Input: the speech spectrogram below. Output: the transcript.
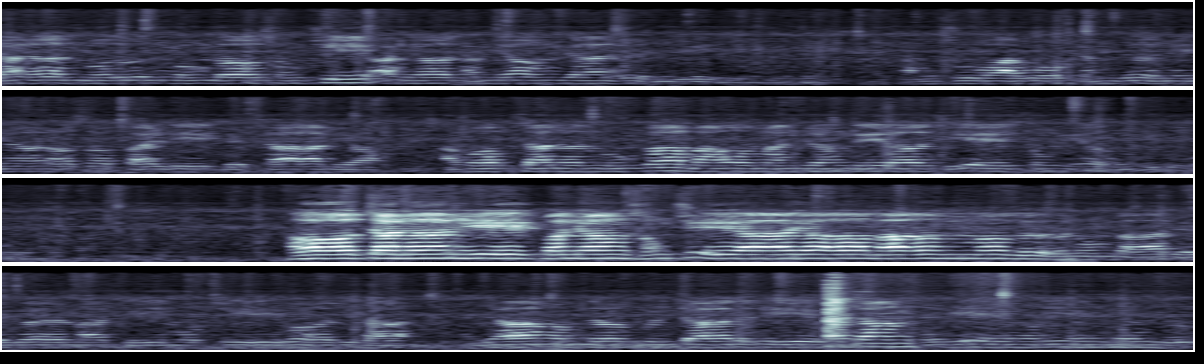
자는 모든 공덕 성취하며 지혜이니 장수하고 병든 이는 어서 빨리 교차하며 사법자는 몸과 마음 안정되어 지혜 총명이고. 허자는 이익 번영 성취하여 마음 먹은 온갖 벽을 막기 못지 이루어지다 양 없는 불자들이 화장 세계 모인 명주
